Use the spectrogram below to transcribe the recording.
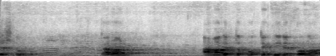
শেষ করব। কারণ আমাদের তো প্রত্যেক দিনের প্রভাব।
